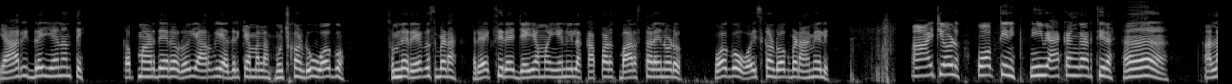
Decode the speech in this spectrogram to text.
ಯಾರಿದ್ರೆ ಏನಂತೆ? ಕಪ್ ಮಾಡದೇ ಇರೋರು, ಯಾರಿಗೂ ಹೆದರಿಕೆಮಲ್ಲ ಮುಚ್ಕೊಂಡು ಹೋಗು. ಸುಮ್ಮನೆ ರೇಗಿಸ್ಬೇಡ. ರೇಗಿಸಿರೇ, ಜಯಮ್ಮ ಏನಿಲ್ಲ ಕಪ್ಪಾಳಕ್ ಬಾರಿಸ್ತಾಳೆ ನೋಡು. ಹೋಗು, ವಹಿಸ್ಕೊಂಡು ಹೋಗ್ಬೇಡ ಆಮೇಲೆ. ಆಯ್ತು ಹೇಳು, ಹೋಗ್ತೀನಿ. ನೀವು ಯಾಕೆ ಹಂಗಾಡ್ತೀರಾ ಹಾ. ಅಲ್ಲ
